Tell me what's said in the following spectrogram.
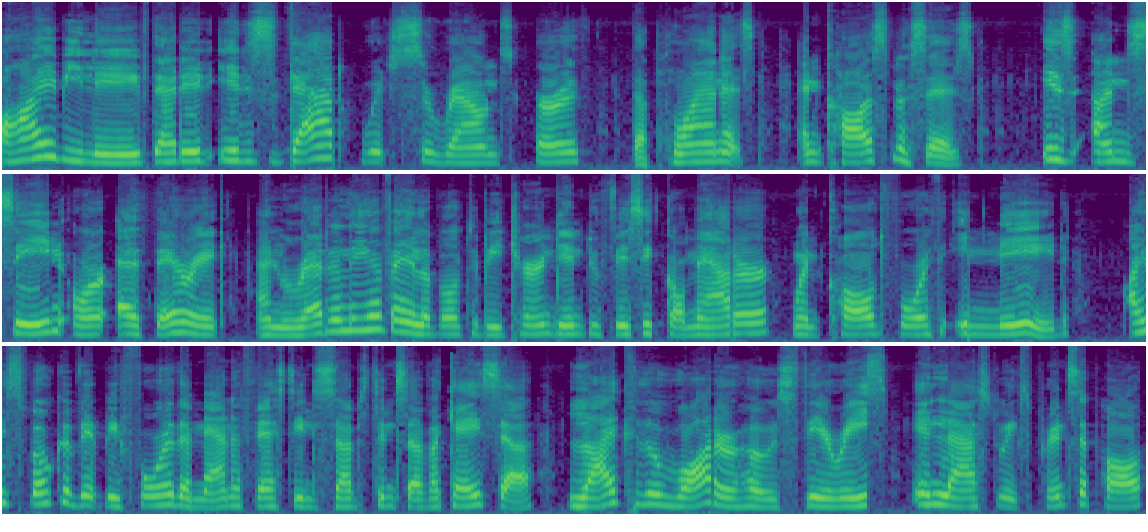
I believe that it is that which surrounds Earth, the planets, and cosmoses, is unseen or etheric and readily available to be turned into physical matter when called forth in need. I spoke of it before the manifesting substance of Akasa, like the water hose theory in last week's principle,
